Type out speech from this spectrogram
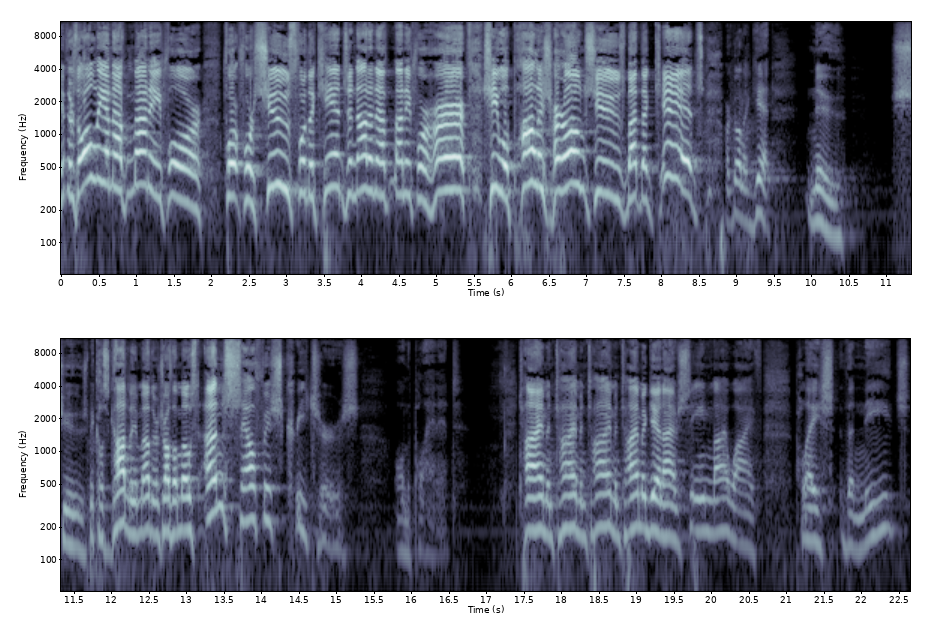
If there's only enough money for, for, for shoes for the kids and not enough money for her, she will polish her own shoes, but the kids are going to get new shoes because godly mothers are the most unselfish creatures on the planet. Time and time and time and time again, I have seen my wife place the needs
